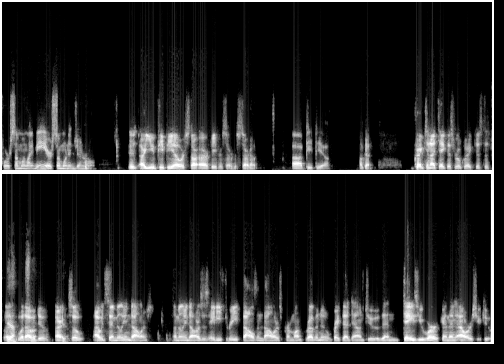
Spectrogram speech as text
for someone like me or someone in general? Are you PPO or start or fee for service startup? Uh, PPO. Okay. Craig, can I take this real quick? Just to, uh, yeah, what sure. I would do. All right. Yeah. So I would say a million dollars a million dollars is $83,000 per month revenue. Break that down to then days you work and then hours you do,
